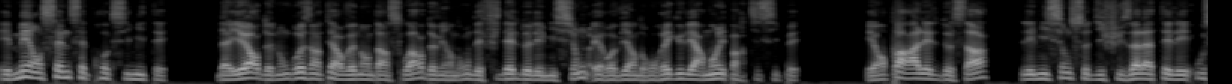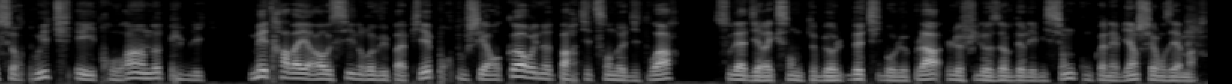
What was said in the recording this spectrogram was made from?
et met en scène cette proximité. D'ailleurs, de nombreux intervenants d'un soir deviendront des fidèles de l'émission et reviendront régulièrement y participer. Et en parallèle de ça, l'émission se diffuse à la télé ou sur Twitch et y trouvera un autre public. Mais travaillera aussi une revue papier pour toucher encore une autre partie de son auditoire, sous la direction de Thibault Leplat, le philosophe de l'émission qu'on connaît bien chez 11e Art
